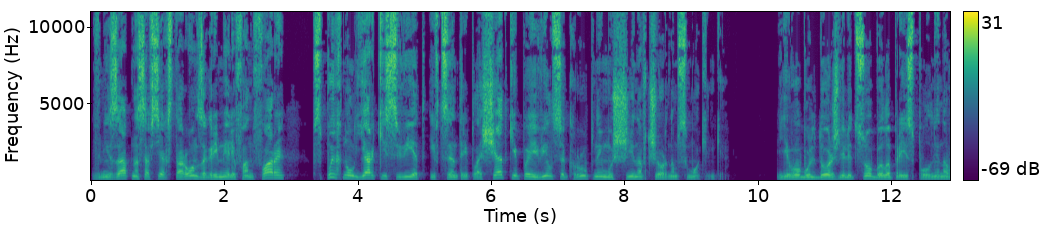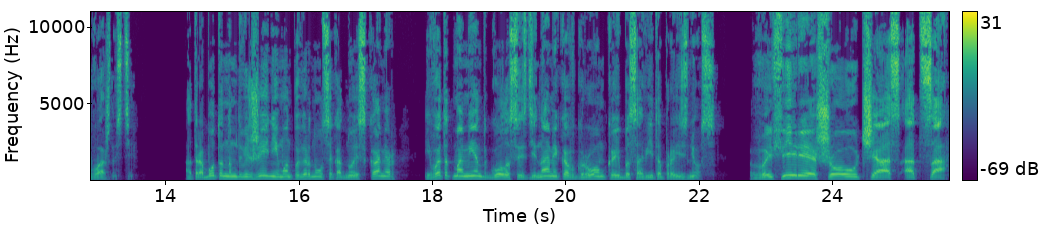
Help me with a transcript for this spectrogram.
Внезапно со всех сторон загремели фанфары — Вспыхнул яркий свет, и в центре площадки появился крупный мужчина в черном смокинге. Его бульдожье лицо было преисполнено важности. Отработанным движением он повернулся к одной из камер, и в этот момент голос из динамиков громко и басовито произнес «В эфире шоу «Час отца».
